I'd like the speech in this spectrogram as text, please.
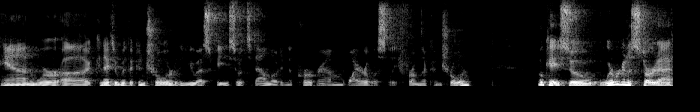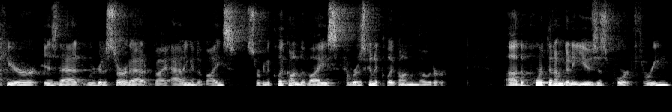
and we're uh, connected with the controller to the USB, so it's downloading the program wirelessly from the controller. Okay, so where we're going to start at here is that we're going to start at by adding a device. So we're going to click on device, and we're just going to click on motor. Uh, the port that I'm going to use is port 3.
